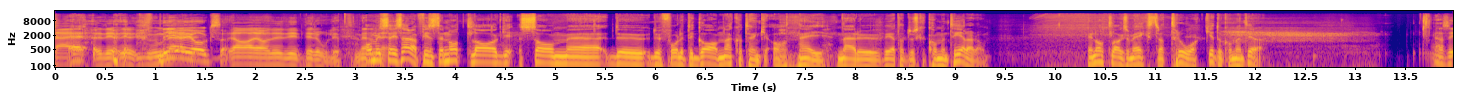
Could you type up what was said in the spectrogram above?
Nej, det, det, det gör jag också. Ja, ja det, det är roligt. Men, Om vi säger så här, finns det något lag som eh, du, du får lite gamnack och tänker, åh oh, nej, när du vet att du ska kommentera dem? Är det något lag som är extra tråkigt att kommentera? Alltså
